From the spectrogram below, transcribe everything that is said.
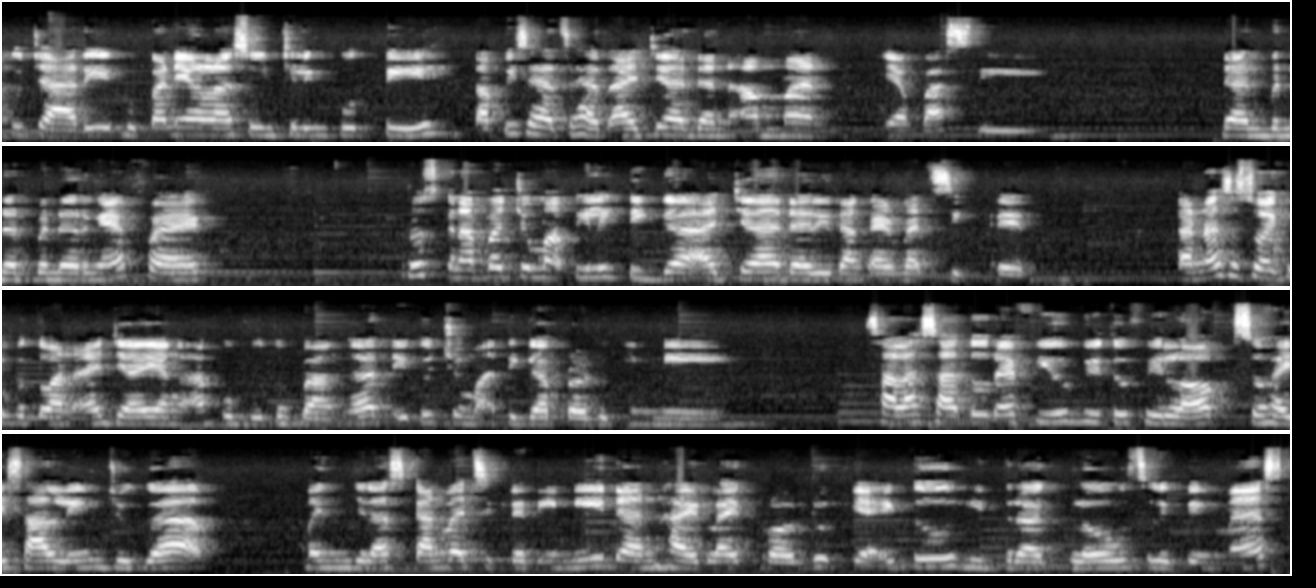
aku cari bukan yang langsung celing putih, tapi sehat-sehat aja dan aman, ya pasti. Dan bener-bener ngefek. Terus kenapa cuma pilih tiga aja dari rangkaian White Secret? Karena sesuai kebutuhan aja yang aku butuh banget itu cuma tiga produk ini. Salah satu review Beauty Vlog, Suhai Salim juga menjelaskan White Secret ini dan highlight produk yaitu Hydra Glow Sleeping Mask,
